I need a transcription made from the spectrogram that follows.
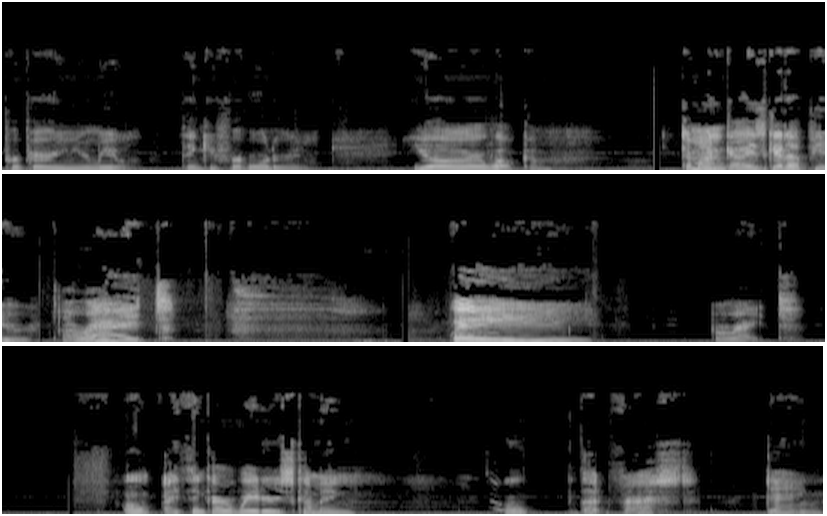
preparing your meal. Thank you for ordering. You're welcome. Come on, guys, get up here. All right. Whee! All right. Oh, I think our waiter's coming. Oh, that fast? Dang.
